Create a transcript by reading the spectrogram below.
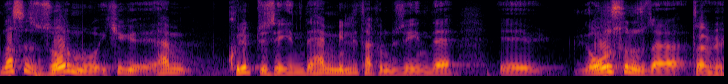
nasıl zor mu iki hem kulüp düzeyinde hem milli takım düzeyinde e, yoğunsunuz da Tabii.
